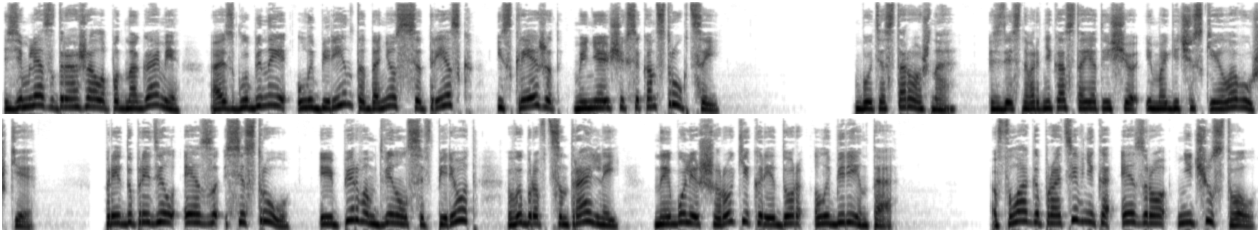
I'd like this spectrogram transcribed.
Земля задрожала под ногами, а из глубины лабиринта донесся треск и скрежет меняющихся конструкций. «Будь осторожна, Здесь наверняка стоят еще и магические ловушки. Предупредил Эз сестру и первым двинулся вперед, выбрав центральный, наиболее широкий коридор лабиринта. Флага противника Эзро не чувствовал,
